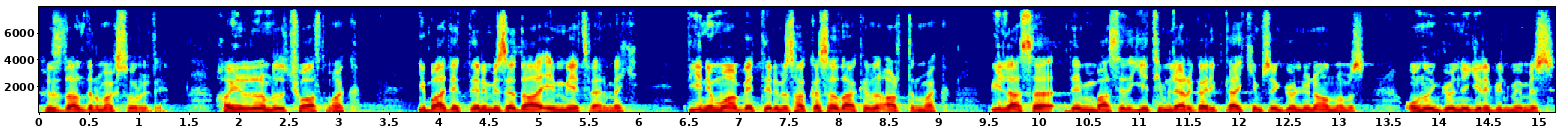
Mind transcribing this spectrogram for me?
hızlandırmak zorunda. Hayırlarımızı çoğaltmak, ibadetlerimize daha emniyet vermek, dini muhabbetlerimiz hakka sadakatimizi arttırmak, bilhassa demin bahsettiğim yetimler, garipler kimsenin gönlünü almamız, onun gönlüne girebilmemiz,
